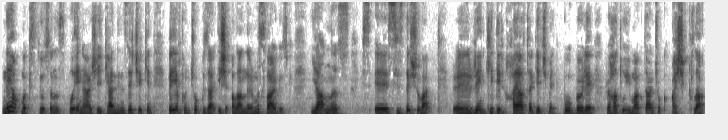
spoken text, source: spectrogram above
Ne yapmak istiyorsanız bu enerjiyi kendinize çekin ve yapın. Çok güzel iş alanlarımız var gözüküyor. Yalnız e, sizde şu var e, renkli bir hayata geçmek. Bu böyle rahat uyumaktan çok aşkla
